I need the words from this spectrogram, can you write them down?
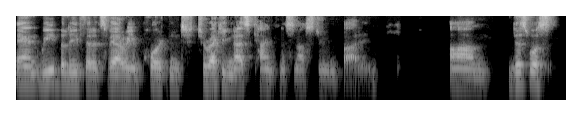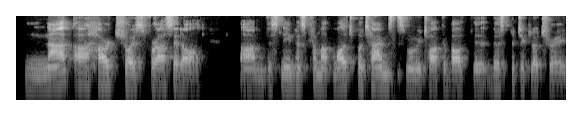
And we believe that it's very important to recognize kindness in our student body. Um, this was not a hard choice for us at all. Um, this name has come up multiple times when we talk about the, this particular trade.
